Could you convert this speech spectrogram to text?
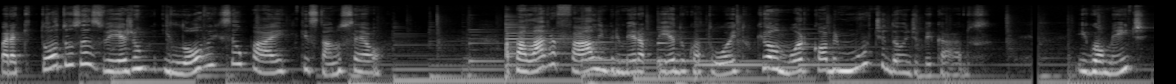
para que todos as vejam e louvem seu Pai que está no céu. A palavra fala em 1 Pedro 4,8 que o amor cobre multidão de pecados. Igualmente,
